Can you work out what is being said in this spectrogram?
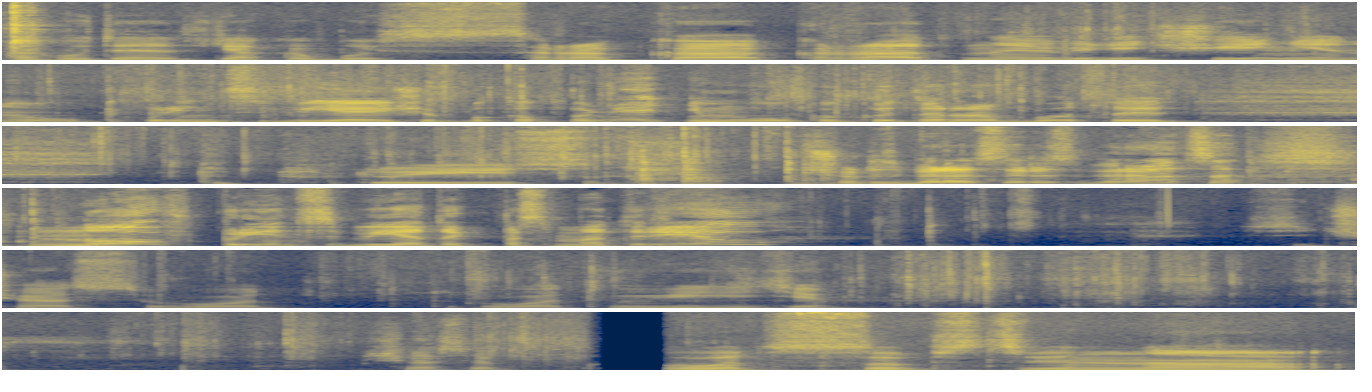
как вот этот якобы 40-кратное увеличение. Ну, в принципе, я еще пока понять не могу, как это работает. То, то есть, еще разбираться разбираться. Но, в принципе, я так посмотрел. Сейчас вот, вот, вы видите. Сейчас я... Вот, собственно,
